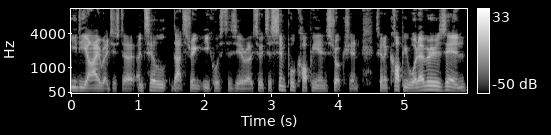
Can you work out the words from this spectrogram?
EDI register until that string equals to zero. So it's a simple copy instruction. It's going to copy whatever is in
